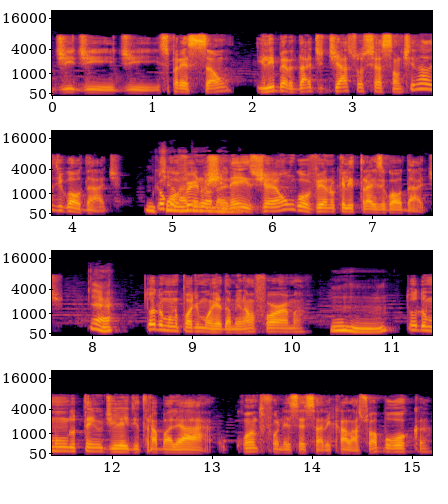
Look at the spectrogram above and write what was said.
de, de, de expressão e liberdade de associação. Não tinha nada de igualdade. Não Porque o governo chinês já é um governo que ele traz igualdade. É. Todo mundo pode morrer da mesma forma. Uhum. Todo mundo tem o direito de trabalhar o quanto for necessário e calar sua boca.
